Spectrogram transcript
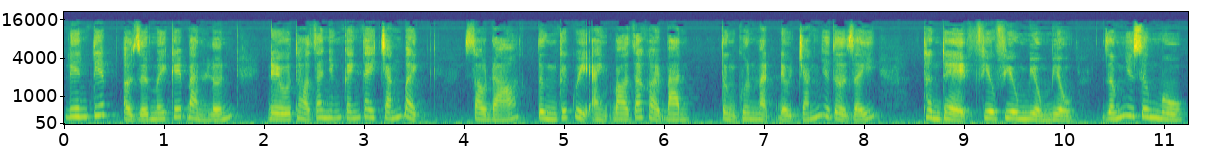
liên tiếp ở dưới mấy cái bàn lớn đều thò ra những cánh tay trắng bệch. Sau đó, từng cái quỷ ảnh bò ra khỏi bàn, từng khuôn mặt đều trắng như tờ giấy, thân thể phiêu phiêu miểu miểu, giống như sương mù.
